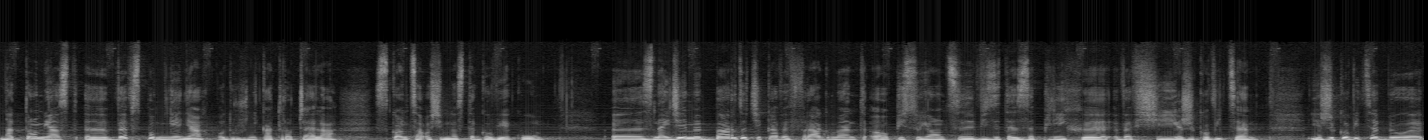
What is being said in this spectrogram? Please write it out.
Natomiast e, we wspomnieniach podróżnika Troczela z końca XVIII wieku znajdziemy bardzo ciekawy fragment opisujący wizytę Zeplichy we wsi Jerzykowice. Jerzykowice były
